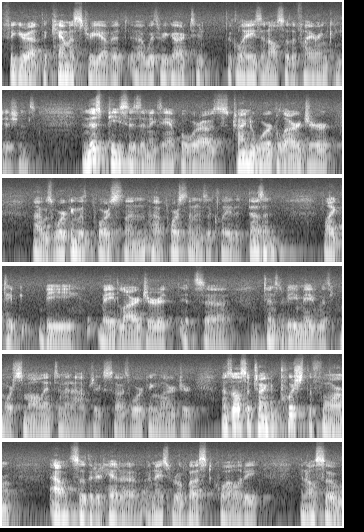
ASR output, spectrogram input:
figure out the chemistry of it uh, with regard to the glaze and also the firing conditions. And this piece is an example where I was trying to work larger. I was working with porcelain. Uh, porcelain is a clay that doesn't like to be made larger. It it's, uh, tends to be made with more small, intimate objects. So I was working larger. I was also trying to push the form out so that it had a, a nice, robust quality. And also,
